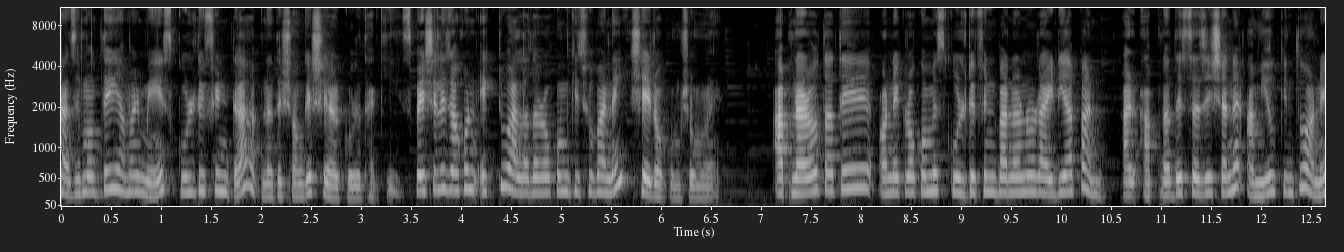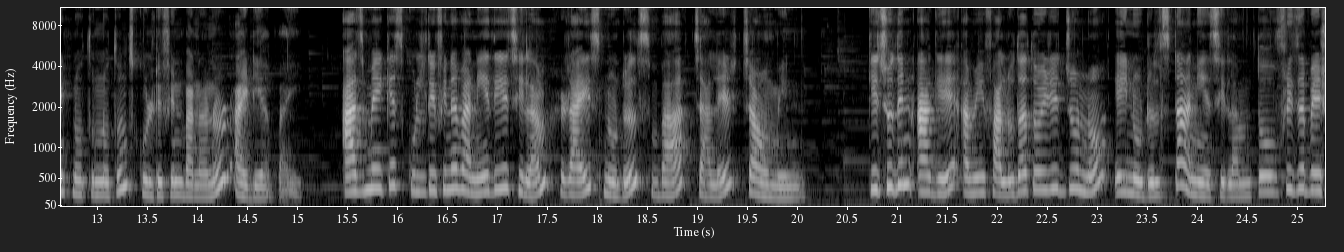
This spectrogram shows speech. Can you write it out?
মাঝে মধ্যেই আমার মেয়ে স্কুল টিফিনটা আপনাদের সঙ্গে শেয়ার করে থাকি, স্পেশালি যখন একটু আলাদা রকম কিছু বানাই সেই রকম সময়। আপনারাও তাতে অনেক রকমের স্কুল টিফিন বানানোর আইডিয়া পান, আর আপনাদের সাজেশনে আমিও কিন্তু অনেক নতুন নতুন স্কুল টিফিন বানানোর আইডিয়া পাই। আজ মেয়েকে স্কুল টিফিনে বানিয়ে দিয়েছিলাম রাইস নুডলস বা চালের চাউমিন। কিছুদিন আগে আমি ফালুদা তৈরির জন্য এই নুডলসটা আনিয়েছিলাম। তো ফ্রিজে বেশ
